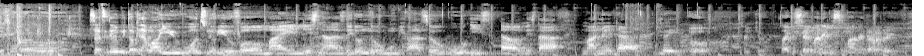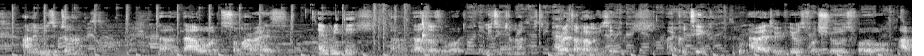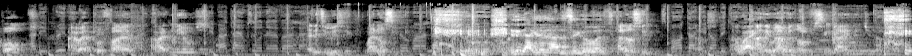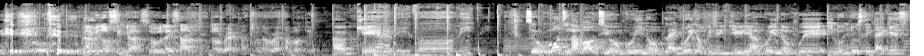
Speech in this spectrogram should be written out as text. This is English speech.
So today we'll be talking about you. Want to know you for my listeners? They don't know who you are. So who is uh, Mr. Emmanuel Daraloye? Oh, thank you. Like you said, my name is Emmanuel Daraloye. I'm a music journalist. Uh, that word summarize. Everything. Uh, that's just the word. Music journalist. I write about music. I critique. I write reviews for shows, for albums. I write profile. I write news. Anything music, but I don't sing. is it that you don't know how to sing or what? I don't sing. Why? I think we have enough singer in Nigeria. so we have enough singers. So let's have no writer to that write about them. Okay. So we want to know about your growing up, like growing up in Nigeria, growing up where in Ondo State, I guess.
